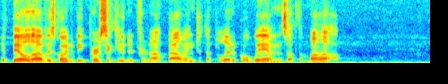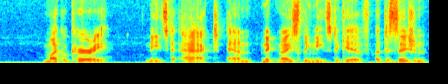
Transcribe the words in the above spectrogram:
If Bill Love is going to be persecuted for not bowing to the political whims of the mob, Michael Curry needs to act, and Nick Knisely needs to give a decision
